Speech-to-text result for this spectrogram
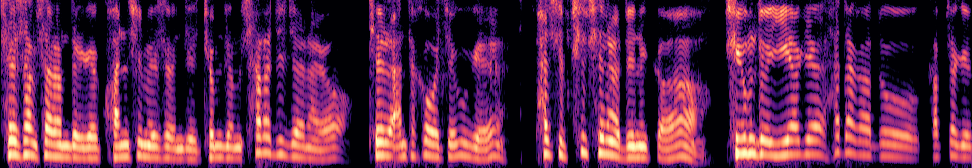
세상 사람들에게 관심에서 이제 점점 사라지잖아요. 제일 안타까웠죠, 그게. 87세나 되니까 지금도 이야기하다가도 갑자기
